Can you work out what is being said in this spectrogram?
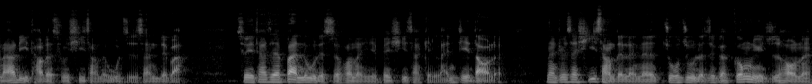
哪里逃得出西厂的五指山，对吧？所以她在半路的时候呢，也被西厂给拦截到了。那就在西厂的人呢捉住了这个宫女之后呢，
